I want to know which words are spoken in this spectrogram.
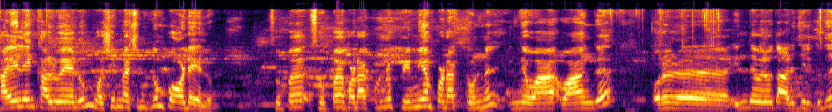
கையிலையும் கழுவையிலும் வாஷிங் மிஷினுக்கும் போடையிலும். சூப்பர் சூப்பர் ப்ராடக்ட் ஒன்று ப்ரீமியம் ப்ராடக்ட் ஒன்று இங்கே வா வாங்க. ஒரு இந்த தான் அடிச்சிருக்குது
